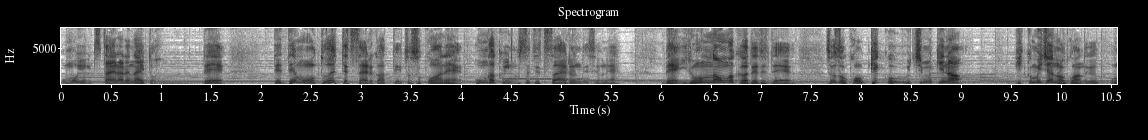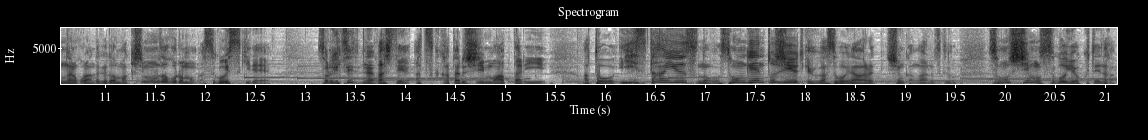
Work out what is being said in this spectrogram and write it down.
思うように伝えられないと。でででもどうやって伝えるかっていうとそこはね音楽に乗せて伝えるんですよね。でいろんな音楽が出ててそれこそこう結構内向きな引っ込み思案の男なんだけど女の子なんだけどマキシモン・ザ・ホルモンがすごい好きでそれについて流して熱く語るシーンもあったりあとイースタンユースの「尊厳と自由」って曲がすごい流れる瞬間があるんですけどそのシーンもすごい良くてなんか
